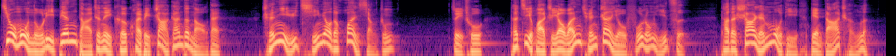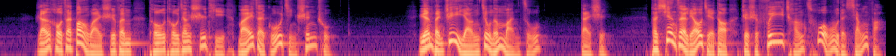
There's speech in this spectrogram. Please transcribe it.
旧木努力鞭打着那颗快被榨干的脑袋，沉溺于奇妙的幻想中。最初，他计划只要完全占有芙蓉一次，他的杀人目的便达成了。然后在傍晚时分，偷偷将尸体埋在古井深处。原本这样就能满足，但是，他现在了解到这是非常错误的想法。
